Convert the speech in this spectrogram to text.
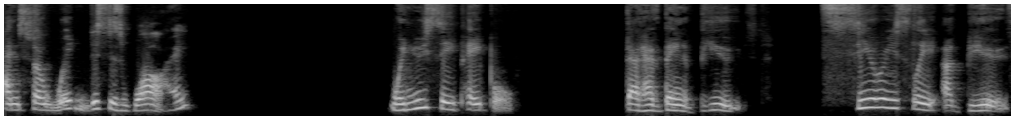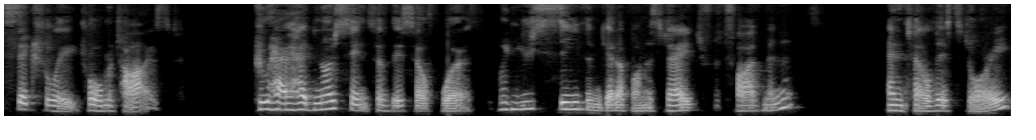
And so when this is why when you see people that have been abused seriously abused, sexually traumatized, who have had no sense of their self worth, when you see them get up on a stage for five minutes and tell their story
